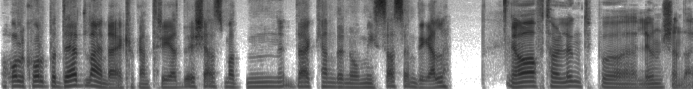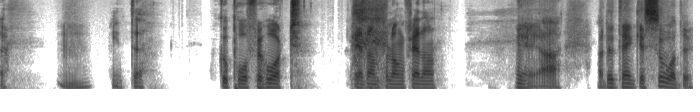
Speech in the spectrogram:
håll koll på deadline där klockan tre. Det känns som att mm, där kan det nog missas en del. Ja, får ta det lugnt på lunchen där. Mm. Inte gå på för hårt redan på långfredagen. Ja, ja, du tänker så du.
